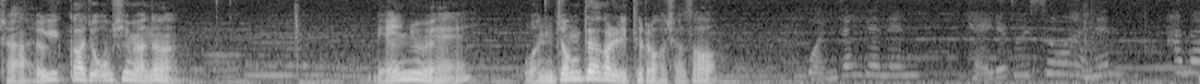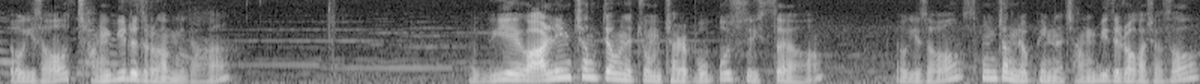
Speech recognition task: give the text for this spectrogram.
자 여기까지 오시면은 메뉴에 원정대 관리 들어가셔서 여기서 장비를 들어갑니다 위에 이거 알림창 때문에 좀 잘 못 볼 수 있어요 여기서 성장 옆에 있는 장비 들어가셔서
